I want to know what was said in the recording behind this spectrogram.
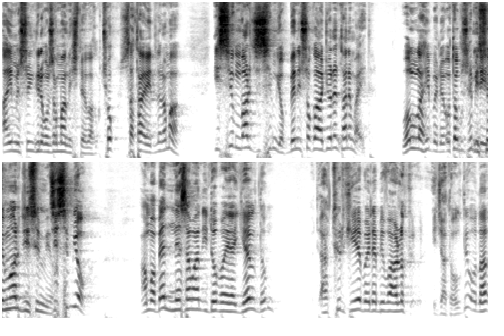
Ay mısın günü o zaman işte bak çok sataydılar ama isim var cisim yok. Beni sokağa gören tanımaydı. Vallahi böyle otobüse bineydim. İsim var cisim yok. Cisim yok. Ama ben ne zaman İdoba'ya geldim, ya Türkiye'ye böyle bir varlık icat oldu. Ona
